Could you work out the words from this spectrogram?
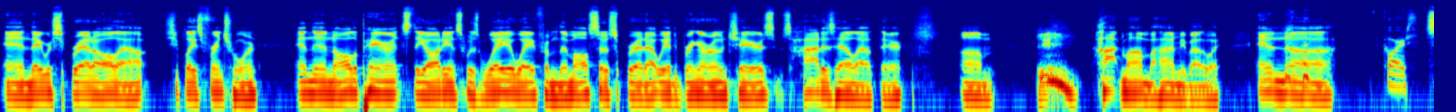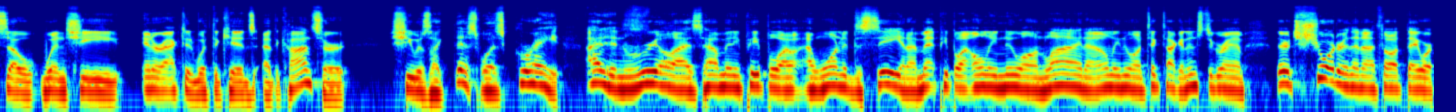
and they were spread all out. She plays French horn, and then all the parents, the audience was way away from them, also spread out. We had to bring our own chairs. It was hot as hell out there. Um, hot mom behind me, by the way, and. uh Of course. so when she interacted with the kids at the concert, she was like, "This was great. I didn't realize how many people I, I wanted to see, and I met people I only knew online. I only knew on TikTok and Instagram. They're shorter than I thought they were."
